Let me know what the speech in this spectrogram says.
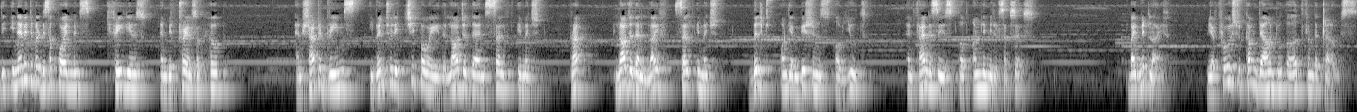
The inevitable disappointments, failures, and betrayals of hope and shattered dreams eventually chip away the larger than self image larger than life self image built on the ambitions of youth and fantasies of unlimited success. By midlife, we are forced to come down to earth from the clouds,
